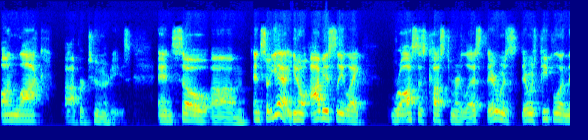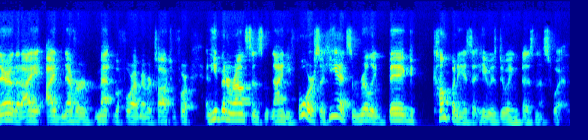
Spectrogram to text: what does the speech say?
unlock opportunities. And so um, and so yeah, you know, obviously like Ross's customer list, there was there was people in there that I I'd never met before, I've never talked to before, and he'd been around since '94, so he had some really big companies that he was doing business with.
